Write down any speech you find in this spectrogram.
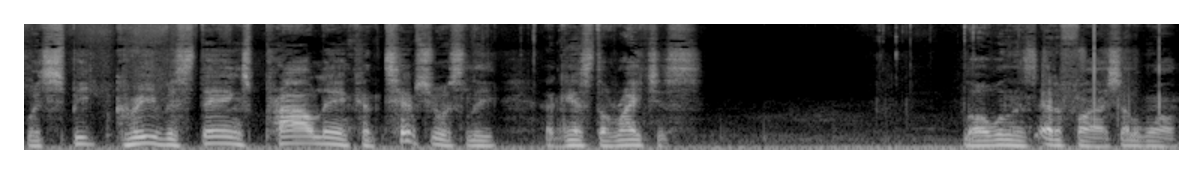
which speak grievous things proudly and contemptuously against the righteous. Lord willing is edifying. Shalom.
